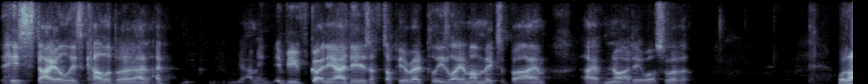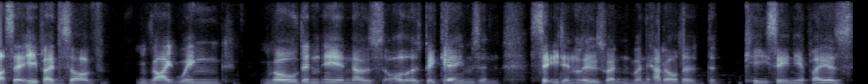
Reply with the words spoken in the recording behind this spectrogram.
his style, his caliber. I, I, I mean, if you've got any ideas off top of your head, please lay them on me. But I am, I have no idea whatsoever. Well, that's it. He played the sort of right wing role, didn't he, in those all those big games? And City didn't lose when when they had all the the key senior players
